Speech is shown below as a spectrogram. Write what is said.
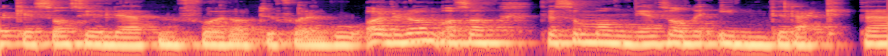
øker sannsynligheten for at du får en god alderdom. Altså, det er så mange sånne indirekte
